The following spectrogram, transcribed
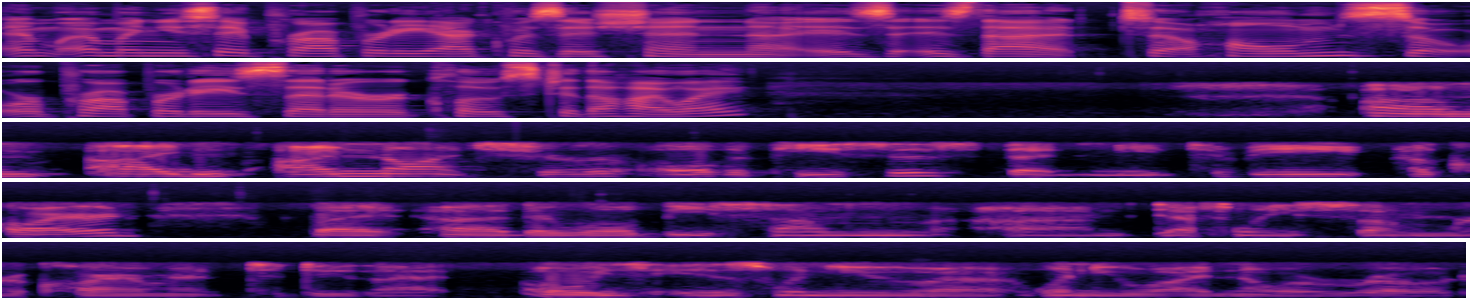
And, when you say property acquisition, is is that homes or properties that are close to the highway? Um, I'm I'm not sure all the pieces that need to be acquired but uh, there will be some, um, definitely some requirement to do that. Always is when you uh, when you widen a road.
